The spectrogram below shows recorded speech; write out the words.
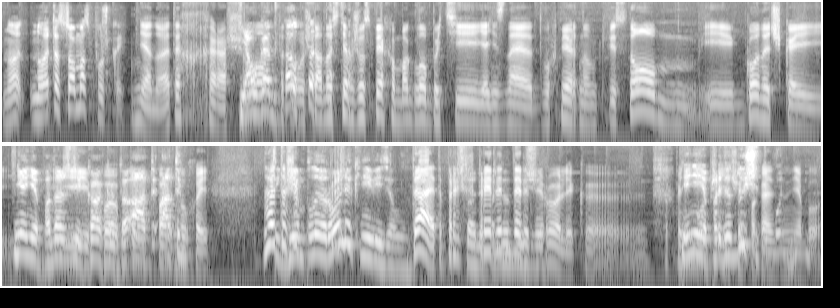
Но, но это Сома с пушкой. не, ну это хорошо. Я угадал. Потому что оно с тем же успехом могло быть и, я не знаю, двухмерным квестом, и гоночкой. Не-не, подожди, и как по- это? по- А, ты- а ты- порнухой. Ну, Ты это же- геймплей ролик не видел? Да, это предыдущий? ролик. э, по Не-не, предыдущий не было.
